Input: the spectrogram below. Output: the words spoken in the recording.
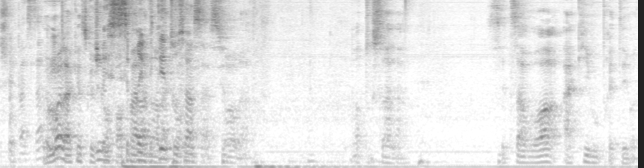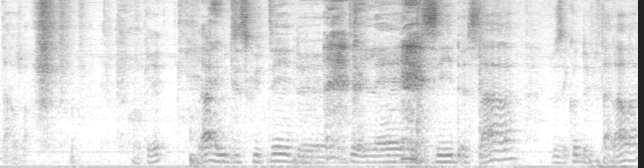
je fais pas ça. Mais moi, là, qu'est-ce que je Mais comprends c'est pas pour là, dans éviter tout ça? conversation, là, dans tout ça, là, c'est de savoir à qui vous prêtez votre argent. ok? Là, vous discutez de délai, de ci, de ça, là. Je vous écoute depuis tout à l'heure, là.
